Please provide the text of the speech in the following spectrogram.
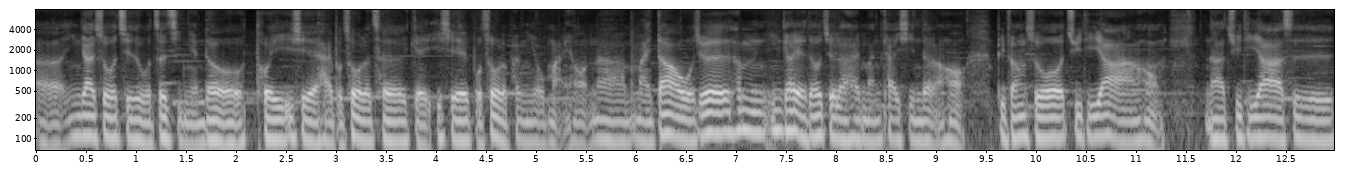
呃，应该说，其实我这几年都有推一些还不错的车给一些不错的朋友买哈。那买到，我觉得他们应该也都觉得还蛮开心的，然后，比方说 GTR 哈，那 GTR 是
